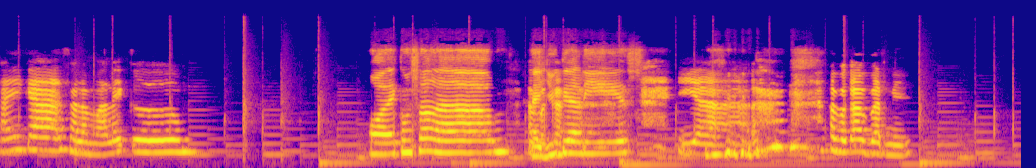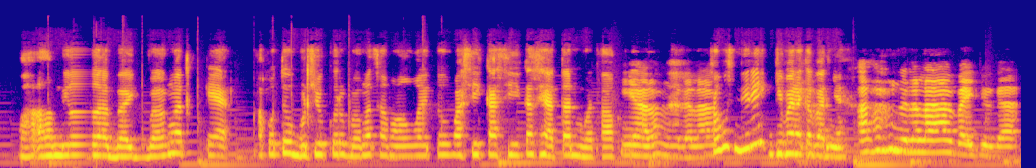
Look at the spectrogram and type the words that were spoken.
Hai kak, assalamualaikum. Waalaikumsalam. Hai juga, Lis. Iya. Apa kabar nih? Wah, alhamdulillah baik banget. Kayak aku tuh bersyukur banget sama Allah itu masih kasih kesehatan buat aku. Iya, alhamdulillah. Kamu sendiri gimana kabarnya? Alhamdulillah baik juga.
